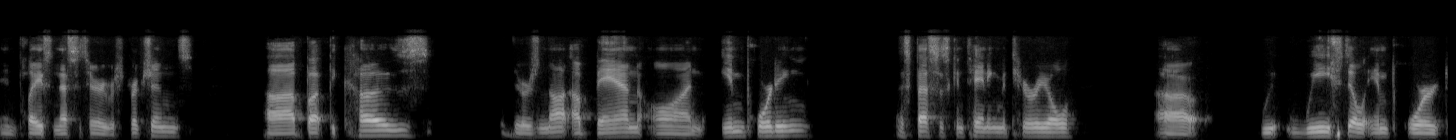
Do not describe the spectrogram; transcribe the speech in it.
in- place necessary restrictions. Uh, but because there's not a ban on importing asbestos containing material, uh, we, we still import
